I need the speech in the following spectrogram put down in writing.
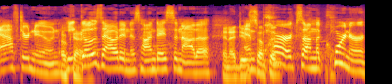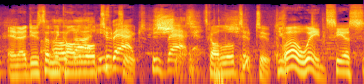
afternoon, he goes out in his Hyundai Sonata And I do something- parks on the corner. and I do something Oh, called God, a little he's toot back. toot. He's Shit. back. It's called a little toot toot. Whoa, wait. CS.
